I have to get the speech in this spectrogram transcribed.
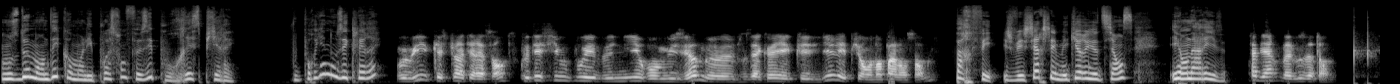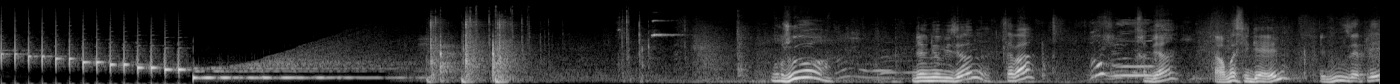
On se demandait comment les poissons faisaient pour respirer. Vous pourriez nous éclairer? Oui, oui, question intéressante. Écoutez, si vous pouvez venir au muséum, euh, je vous accueille avec plaisir et puis on en parle ensemble. Parfait, je vais chercher mes curieux de science et on arrive. Très bien, bah, je vous attends. Bonjour. Bienvenue au muséum, ça va? Bonjour. Très bien. Alors moi c'est Gaël, et vous vous appelez?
